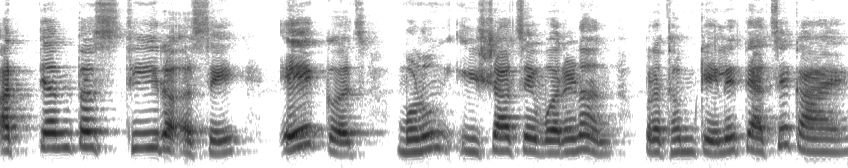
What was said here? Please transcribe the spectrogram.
अत्यंत स्थिर असे एकच म्हणून ईशाचे वर्णन प्रथम केले त्याचे काय?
